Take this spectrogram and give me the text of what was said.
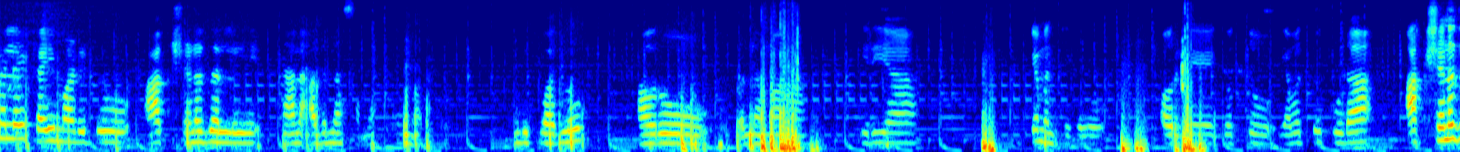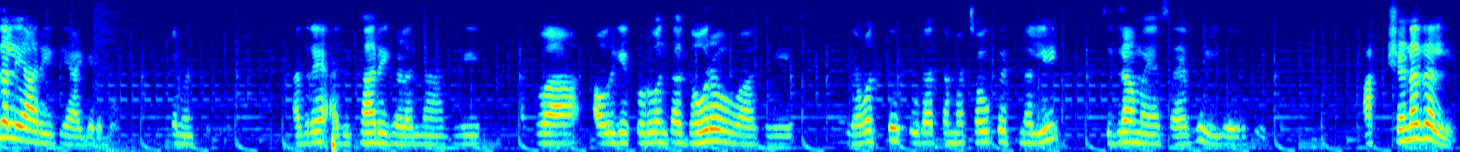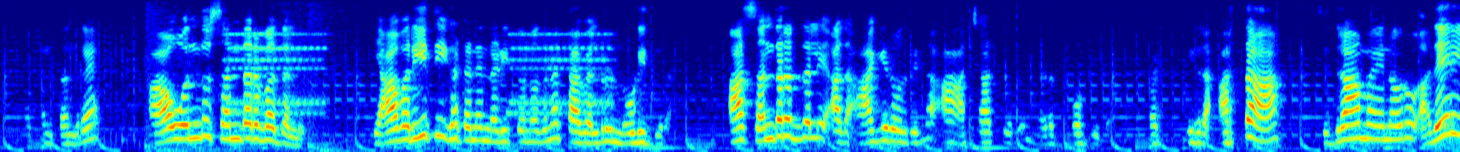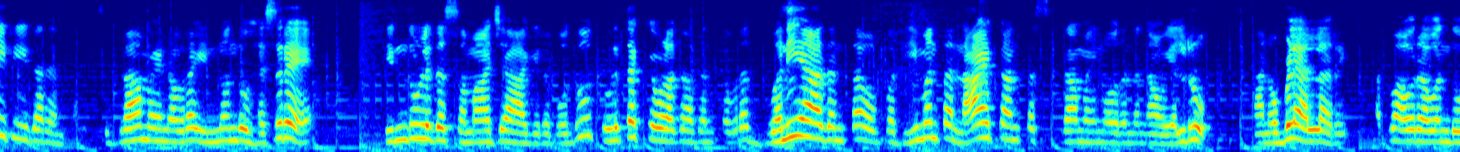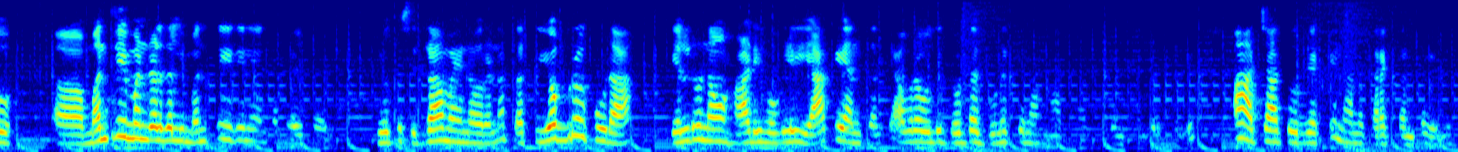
ಮೇಲೆ ಕೈ ಮಾಡಿದ್ದು ಆ ಕ್ಷಣದಲ್ಲಿ ನಾನು ಅದನ್ನ ಸಮರ್ಪಣೆ ಮಾಡ್ತೀನಿ. ಖಂಡಿತವಾಗ್ಲೂ ಅವರು ನಮ್ಮ ಹಿರಿಯ ಮುಖ್ಯಮಂತ್ರಿಗಳು ಅವ್ರಿಗೆ ಗೊತ್ತು, ಯಾವತ್ತೂ ಕೂಡ ಆ ಕ್ಷಣದಲ್ಲಿ ಆ ರೀತಿ ಆಗಿರ್ಬೋದು ಮುಖ್ಯಮಂತ್ರಿ. ಆದರೆ ಅಧಿಕಾರಿಗಳನ್ನಾಗಲಿ ಅಥವಾ ಅವ್ರಿಗೆ ಕೊಡುವಂಥ ಗೌರವವಾಗಲಿ ಯಾವತ್ತೂ ಕೂಡ ತಮ್ಮ ಚೌಕಟ್ಟಿನಲ್ಲಿ ಸಿದ್ದರಾಮಯ್ಯ ಸಾಹೇಬರು ಇಲ್ಲಿವರೆಗೂ ಆ ಕ್ಷಣದಲ್ಲಿ ಯಾಕಂತಂದ್ರೆ ಆ ಒಂದು ಸಂದರ್ಭದಲ್ಲಿ ಯಾವ ರೀತಿ ಘಟನೆ ನಡೀತು ಅನ್ನೋದನ್ನ ತಾವೆಲ್ಲರೂ ನೋಡಿದ್ದೀರ. ಆ ಸಂದರ್ಭದಲ್ಲಿ ಅದು ಆಗಿರೋದ್ರಿಂದ ಆ ಅಚಾತುರ್ಯ ನಡೆದು ಹೋಗಿದೆ. ಬಟ್ ಇದರ ಅರ್ಥ ಸಿದ್ದರಾಮಯ್ಯನವರು ಅದೇ ರೀತಿ ಇದ್ದಾರೆ ಅಂತ. ಸಿದ್ದರಾಮಯ್ಯನವರ ಇನ್ನೊಂದು ಹೆಸರೇ ಹಿಂದುಳಿದ ಸಮಾಜ ಆಗಿರ್ಬೋದು, ತುಳಿತಕ್ಕೆ ಒಳಗಾದಂಥವರ ಧ್ವನಿಯಾದಂಥ ಒಬ್ಬ ಧೀಮಂತ ನಾಯಕ ಅಂತ ಸಿದ್ದರಾಮಯ್ಯನವರನ್ನು ನಾವು ಎಲ್ಲರೂ ನಾನೊಬ್ಬಳೇ ಅಲ್ಲ ರೀ, ಅಥವಾ ಅವರ ಒಂದು ಮಂತ್ರಿ ಮಂಡಳದಲ್ಲಿ ಮಂತ್ರಿ ಇದ್ದೀನಿ ಅಂತ ಹೇಳ್ತಾ ಇವತ್ತು ಸಿದ್ದರಾಮಯ್ಯನವರನ್ನ ಪ್ರತಿಯೊಬ್ಬರು ಕೂಡ ಎಲ್ಲರೂ ನಾವು ಹಾಡಿ ಹೋಗ್ಲಿ, ಯಾಕೆ ಅಂತಂದ್ರೆ ಅವರ ಒಂದು ದೊಡ್ಡ ಗುಣಕ್ಕೆ ನಾವು ಮಾತನಾಡ್ತೀವಿ ಆ ಚಾತುರ್ಯಕ್ಕೆ ನಾನು ಕರೆಕ್ಟ್ ಅಂತ ಹೇಳಿ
